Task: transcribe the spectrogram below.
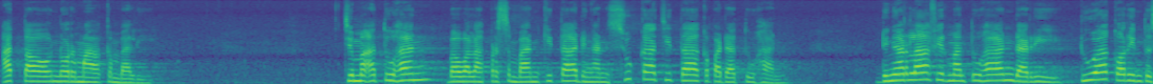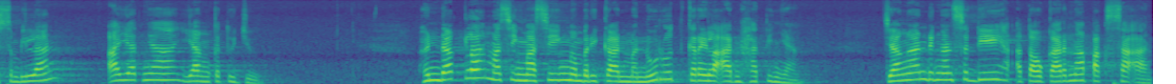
atau normal kembali. Jemaat Tuhan, bawalah persembahan kita dengan sukacita kepada Tuhan. Dengarlah firman Tuhan dari 2 Korintus 9 ayatnya yang ketujuh. Hendaklah masing-masing memberikan menurut kerelaan hatinya, jangan dengan sedih atau karena paksaan,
